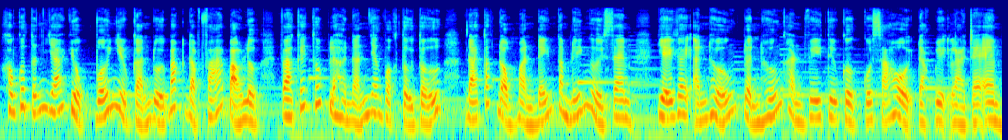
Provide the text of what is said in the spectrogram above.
không có tính giáo dục với nhiều cảnh đuổi bắt đập phá bạo lực và kết thúc là hình ảnh nhân vật tự tử đã tác động mạnh đến tâm lý người xem, dễ gây ảnh hưởng, định hướng hành vi tiêu cực của xã hội, đặc biệt là trẻ em.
